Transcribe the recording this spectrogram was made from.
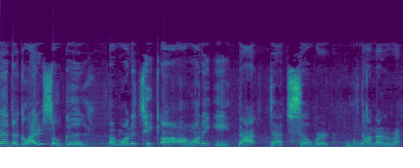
Man, the glider's so good. I want to take. Uh, I want to eat that that silver. No, none of that.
